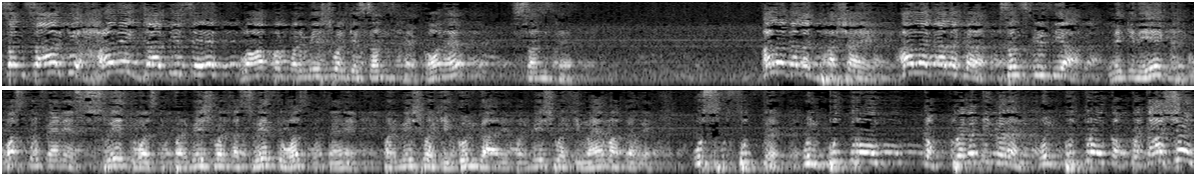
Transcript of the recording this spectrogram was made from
संसार की हर एक जाति से वहाँ पर परमेश्वर के संत है। कौन है? संत है। अलग अलग भाषाएँ अलग अलग संस्कृतियाँ, लेकिन एक वस्त्र पहने, श्वेत वस्त्र, परमेश्वर का श्वेत वस्त्र पहने, परमेश्वर की गुण गा रहे परमेश्वर की महिमा कर। रहे उस पुत्र, उन पुत्रों का प्रगटीकरण, उन पुत्रों का प्रकाशन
